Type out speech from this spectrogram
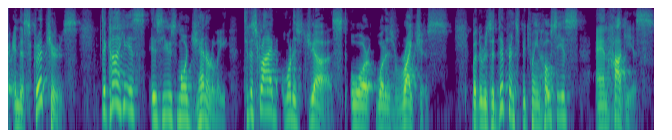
in the scriptures, dikahius is used more generally to describe what is just or what is righteous. But there is a difference between Hosius and Hagios.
